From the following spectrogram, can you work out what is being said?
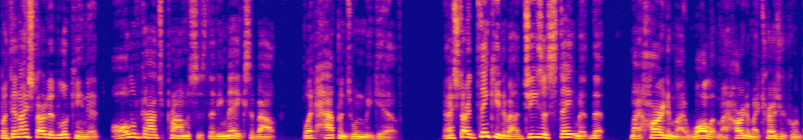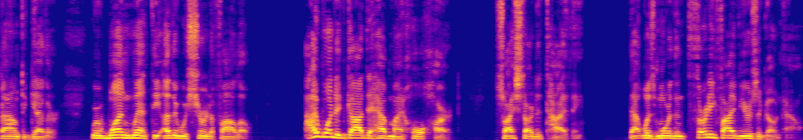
But then I started looking at all of God's promises that He makes about what happens when we give. And I started thinking about Jesus' statement that my heart and my wallet, my heart and my treasures were bound together. Where one went, the other was sure to follow. I wanted God to have my whole heart. So I started tithing. That was more than 35 years ago now.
